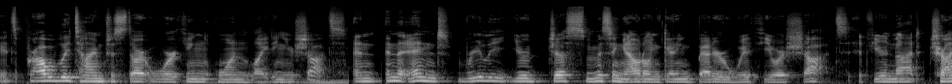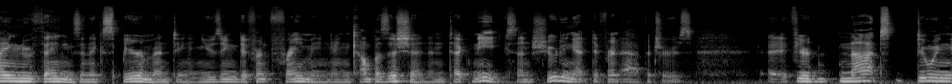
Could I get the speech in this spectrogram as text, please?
it's probably time to start working on lighting your shots. And in the end, really, you're just missing out on getting better with your shots. If you're not trying new things and experimenting and using different framing and composition and techniques and shooting at different apertures, if you're not doing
